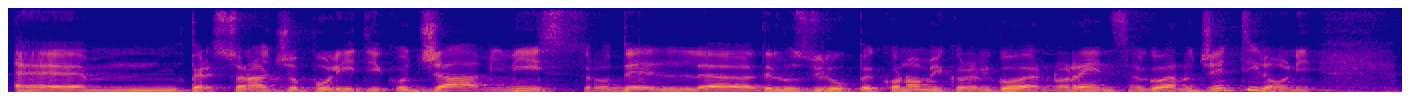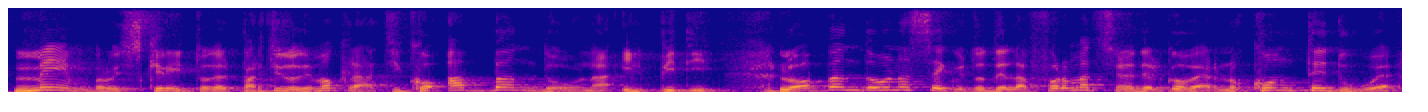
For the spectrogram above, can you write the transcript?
ehm, personaggio politico, già ministro del, dello sviluppo economico nel governo Renzi, nel governo Gentiloni, membro iscritto del Partito Democratico, abbandona il PD. Lo abbandona a seguito della formazione del governo Conte 2,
